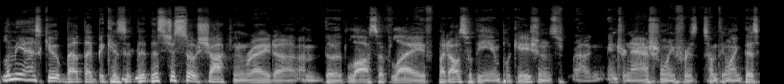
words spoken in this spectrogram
let me ask you about that because mm-hmm. that's just so shocking, right? Uh, um, the loss of life, but also the implications uh, internationally for something like this.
